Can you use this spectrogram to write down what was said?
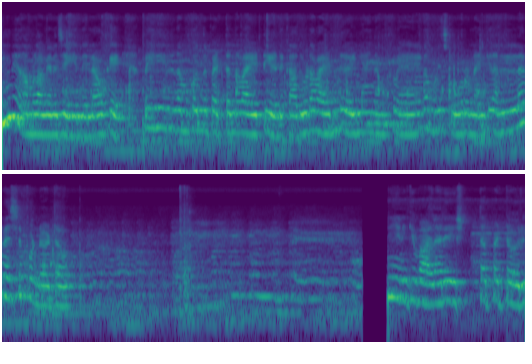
ഇന്ന് നമ്മൾ അങ്ങനെ ചെയ്യുന്നില്ല. ഓക്കെ അപ്പോൾ ഇനി ഇത് നമുക്കൊന്ന് പെട്ടെന്ന് വഴറ്റിയെടുക്കാം. അതുകൂടെ വഴണ്ട് കഴിഞ്ഞാൽ നമുക്ക് വേഗം പോയി ചോറുണ്ട് എനിക്ക് നല്ല വിശപ്പുണ്ട് കേട്ടോ. വളരെ ഇഷ്ടപ്പെട്ട ഒരു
